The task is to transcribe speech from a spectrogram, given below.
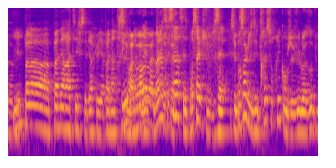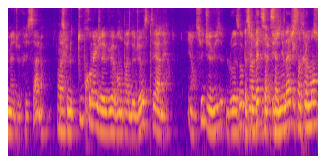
euh, mais Mm. pas, pas narratifs, c'est-à-dire qu'il n'y a pas d'intrigue. C'est ouais, ouais, voilà, c'est ça, c'est pour ça que je. c'est- C'est pour ça que j'étais très surpris quand j'ai vu l'oiseau plumage de cristal, parce Ouais. que le tout premier que j'avais vu avant de parler de Joe, c'était Amer. Et ensuite j'ai vu l'oiseau Parce qu'en plumage fait, de c'est un image simplement,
